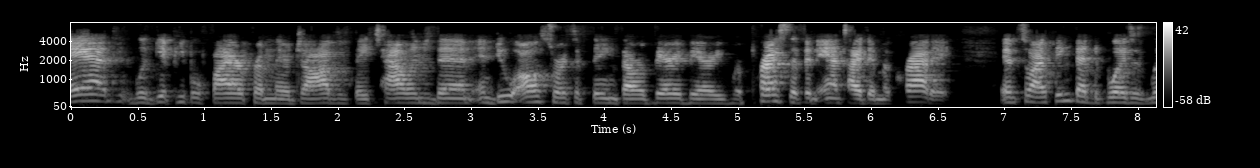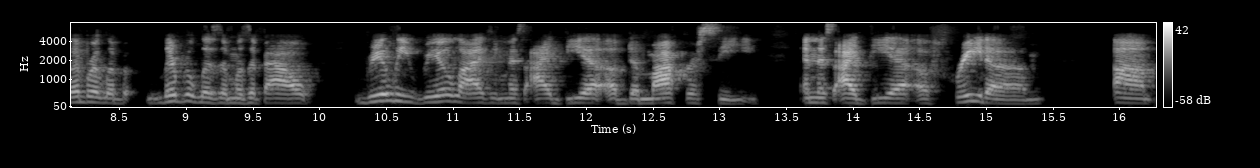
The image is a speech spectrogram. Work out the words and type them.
and would get people fired from their jobs if they challenged them and do all sorts of things that were very, very repressive and anti democratic. And so I think that Du Bois's liberal, liberalism was about really realizing this idea of democracy and this idea of freedom um,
